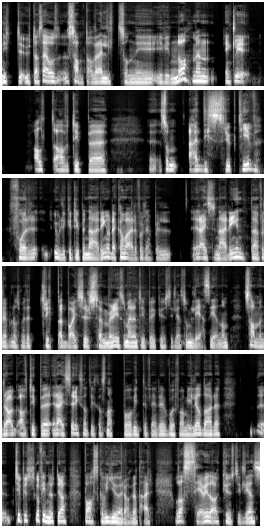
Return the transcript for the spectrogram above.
nytte ut av seg. Og samtaler er litt sånn i, i vinden nå, men egentlig alt av type eh, som er disruptiv for ulike typer næring, og det kan være f.eks. reisenæringen. Det er f.eks. noe som heter TripAdvisor Summary, som er en type kunstig intelligens som leser gjennom sammendrag av type reiser. Ikke sant? Vi skal snart på vinterferie, vår familie, og da er det Eh, typisk å finne ut ja, hva skal vi gjøre akkurat her. Og da ser vi da kunstig intelligens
